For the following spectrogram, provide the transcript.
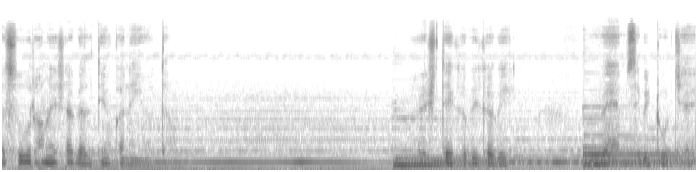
कसूर हमेशा गलतियों का नहीं होता। रिश्ते कभी कभी वहम से भी टूट जाए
